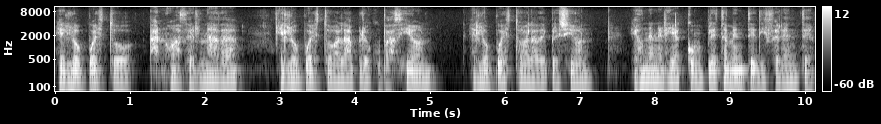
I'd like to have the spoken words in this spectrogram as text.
es lo opuesto a no hacer nada, es lo opuesto a la preocupación, es lo opuesto a la depresión. Es una energía completamente diferente.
